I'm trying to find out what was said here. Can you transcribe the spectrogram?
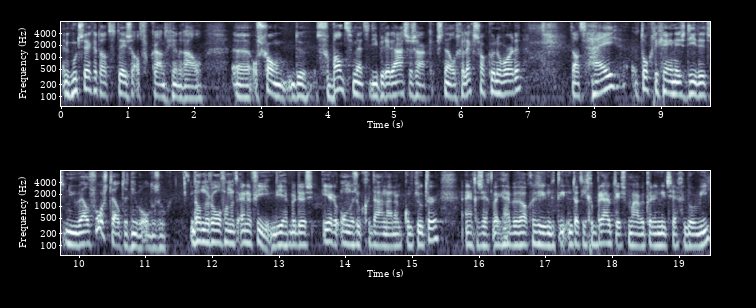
En ik moet zeggen dat deze advocaat-generaal... Uh, ofschoon de, het verband met die Bredaanse zaak snel gelegd zou kunnen worden dat hij toch degene is die dit nu wel voorstelt, dit nieuwe onderzoek. Dan de rol van het NFI. Die hebben dus eerder onderzoek gedaan naar een computer... en gezegd, we hebben wel gezien dat die, dat die gebruikt is... maar we kunnen niet zeggen door wie.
